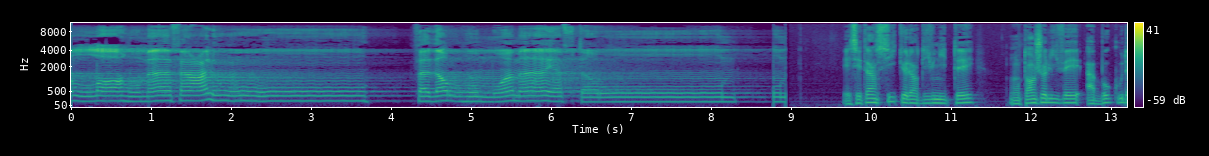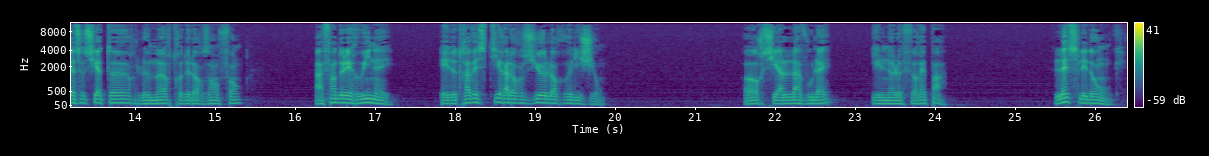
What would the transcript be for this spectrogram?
الله ما فعلوه فذرهم وما يفترون Et c'est ainsi que leurs divinités ont enjolivé à beaucoup d'associateurs le meurtre de leurs enfants, afin de les ruiner et de travestir à leurs yeux leur religion. Or, si Allah voulait, il ne le ferait pas. Laisse-les donc,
